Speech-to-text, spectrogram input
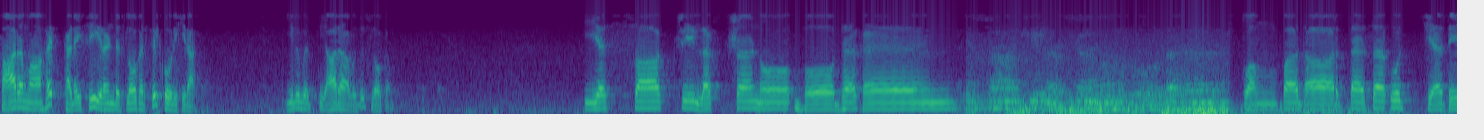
சாரமாக கடைசி இரண்டு ஸ்லோகத்தில் கூறுகிறார் இருபத்தி ஆறாவது ஸ்லோகம் சாட்சி லக்ஷணோ போதக त्वं पदार्थ स उच्यते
